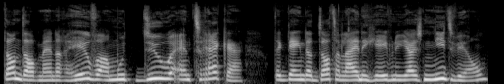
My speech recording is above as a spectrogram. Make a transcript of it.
dan dat men er heel veel aan moet duwen en trekken. Want ik denk dat dat een leidinggevende juist niet wil.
